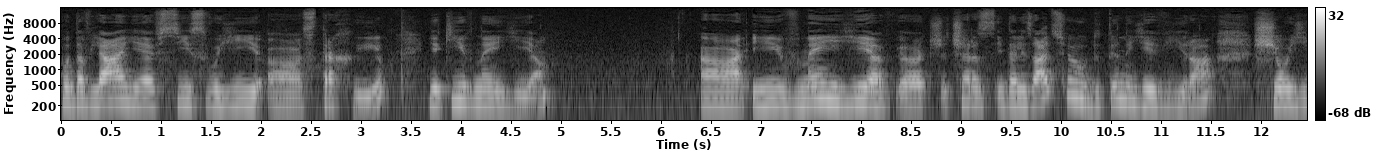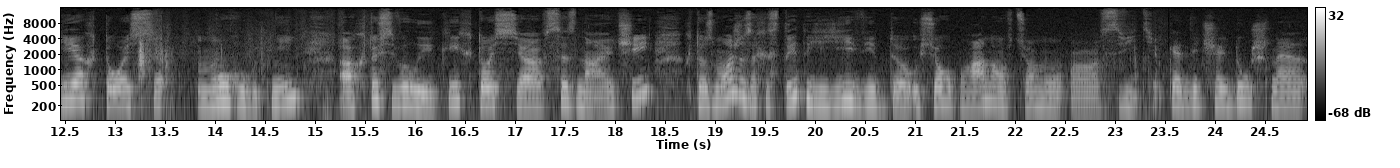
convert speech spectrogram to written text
подавляє всі свої е, страхи, які в неї є. І в неї є е, через ідеалізацію у дитини є віра, що є хтось могутній, хтось великий, хтось е, всезнаючий, хто зможе захистити її від е, усього поганого в цьому світі. Таке відчайдушне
